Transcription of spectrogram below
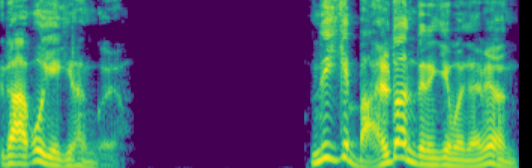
라고 얘기를 한 거예요. 근데 이게 말도 안 되는 게 뭐냐면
